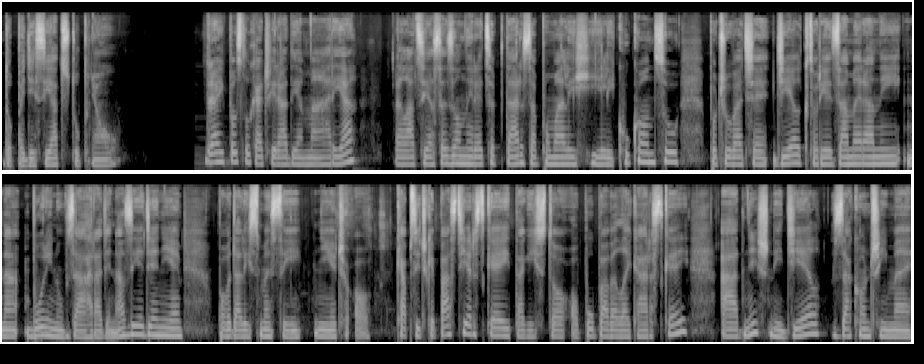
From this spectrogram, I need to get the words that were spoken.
do 50 stupňov. Drahí poslucháči Rádia Mária, Relácia sezónny receptár sa pomaly chýli ku koncu. Počúvate diel, ktorý je zameraný na burinu v záhrade na zjedenie. Povedali sme si niečo o kapsičke pastierskej, takisto o púpave lekárskej a dnešný diel zakončíme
